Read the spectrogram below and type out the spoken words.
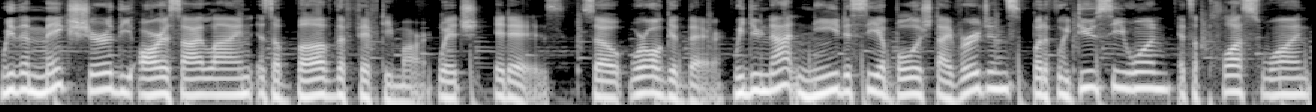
We then make sure the RSI line is above the 50 mark, which it is, so we're all good there. We do not need to see a bullish divergence, but if we do see one, it's a plus one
